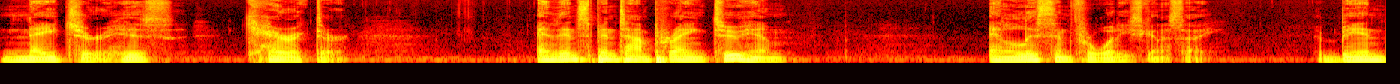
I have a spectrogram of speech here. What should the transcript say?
nature, His character, and then spend time praying to Him and listen for what He's going to say. Be,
